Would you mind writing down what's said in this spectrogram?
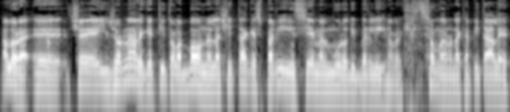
Allora, eh, c'è il giornale che titola Bonn, la città che sparì insieme al muro di Berlino, perché insomma è una capitale,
